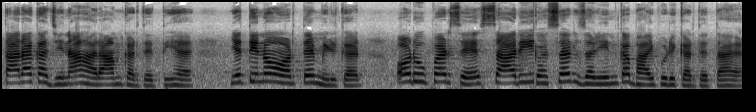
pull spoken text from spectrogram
تارا کا جینا حرام کر دیتی ہے۔ یہ تینوں عورتیں مل کر اور اوپر سے ساری کثر زرین کا بھائی پوری کر دیتا ہے۔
